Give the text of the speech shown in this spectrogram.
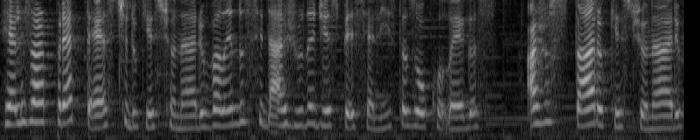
realizar pré-teste do questionário valendo-se da ajuda de especialistas ou colegas, ajustar o questionário,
